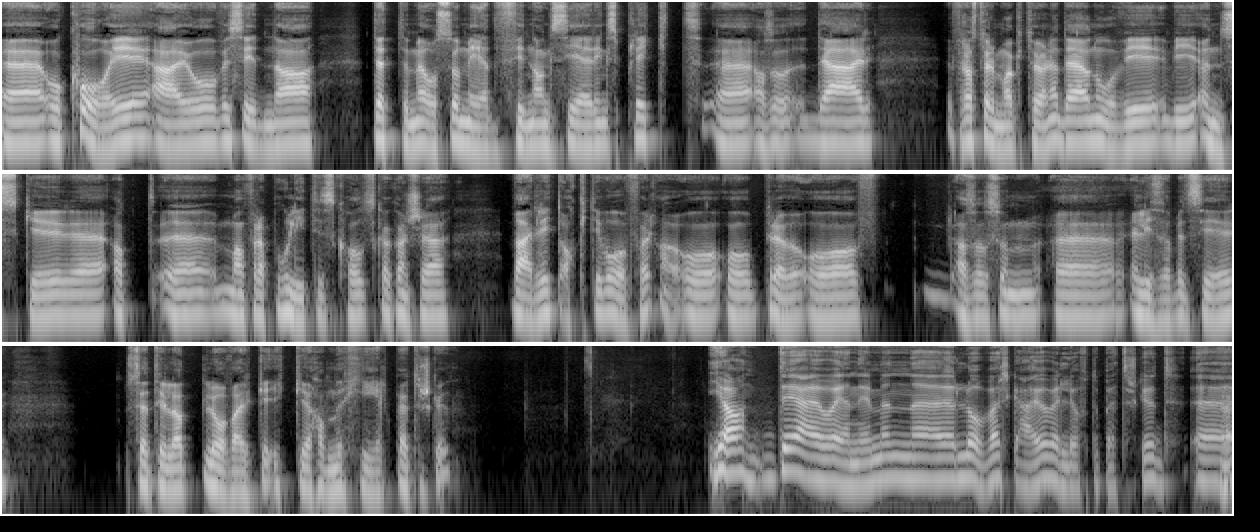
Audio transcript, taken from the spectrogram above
Og KI er jo ved siden av dette med også medfinansieringsplikt. Eh, altså det er fra strømaktørene, det er noe vi, vi ønsker eh, at eh, man fra politisk hold skal kanskje være litt aktiv overfor, da, og, og, prøve å, altså som Elisabeth sier, se til at lovverket ikke havner helt på etterskudd. Ja, det er jeg jo enig i, men uh, lovverk er jo veldig ofte på etterskudd. Uh, ja.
